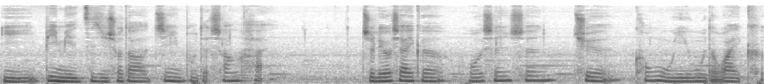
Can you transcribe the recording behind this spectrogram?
以避免自己受到进一步的伤害，只留下一个活生生却空无一物的外壳。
